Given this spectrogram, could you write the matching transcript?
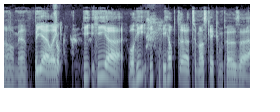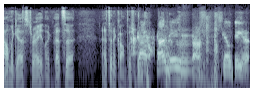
oh man, but yeah, like So- he he uh well he he he helped uh, Tomosuke compose uh, Almagest, right? Like that's a that's an accomplishment. Cal- Caldera. Caldera.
